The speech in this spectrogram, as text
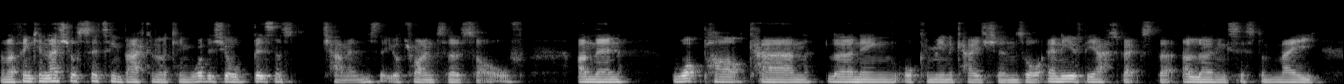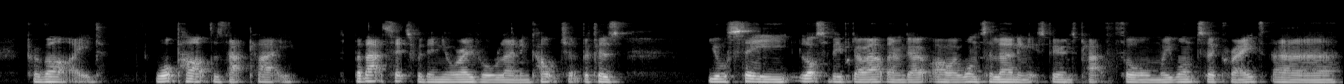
And I think unless you're sitting back and looking, what is your business challenge that you're trying to solve? And then what part can learning or communications or any of the aspects that a learning system may provide, what part does that play? But that sits within your overall learning culture because you'll see lots of people go out there and go, oh, I want a learning experience platform. We want to create a,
